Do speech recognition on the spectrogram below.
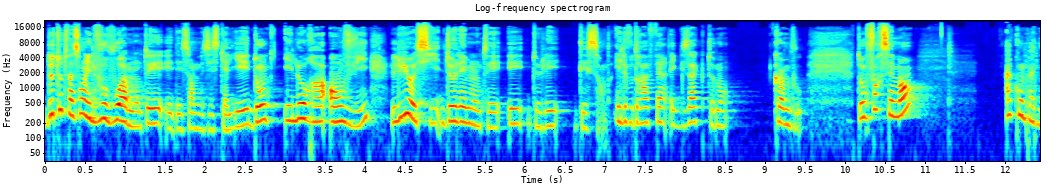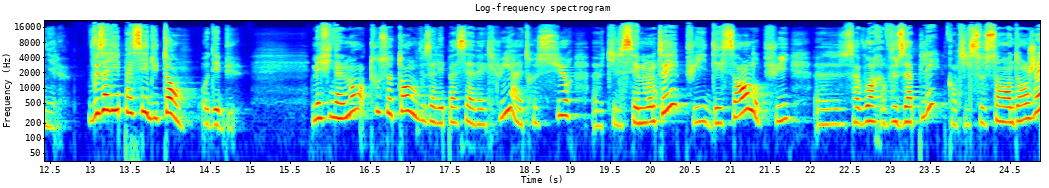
De toute façon, il vous voit monter et descendre les escaliers, donc il aura envie, lui aussi, de les monter et de les descendre. Il voudra faire exactement comme vous. Donc forcément, accompagnez-le. Vous alliez passer du temps au début. Mais finalement, tout ce temps que vous allez passer avec lui à être sûr euh, qu'il sait monter, puis descendre, puis euh, savoir vous appeler quand il se sent en danger,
